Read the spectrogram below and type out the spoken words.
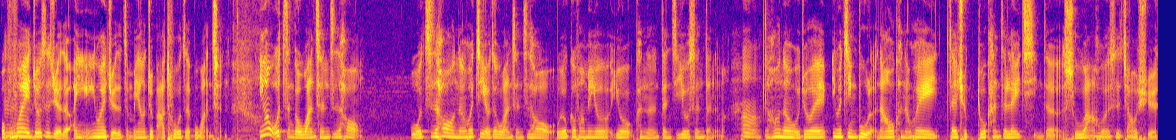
我不会就是觉得，哎、嗯，因为觉得怎么样就把它拖着不完成，因为我整个完成之后，我之后呢会借由这个完成之后，我又各方面又又可能等级又升等了嘛，嗯，然后呢我就会因为进步了，然后我可能会再去多看这类型的书啊，或者是教学，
